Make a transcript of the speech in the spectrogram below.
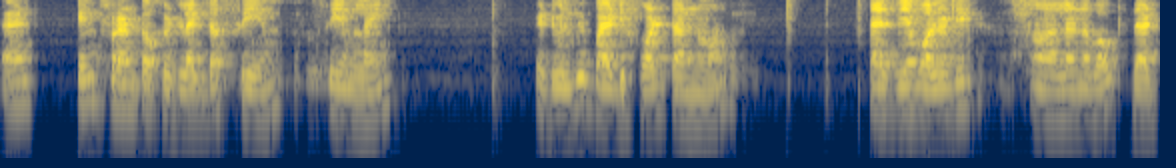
And in front of it like the same same line it will be by default turn on. As we have already uh, learned about that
